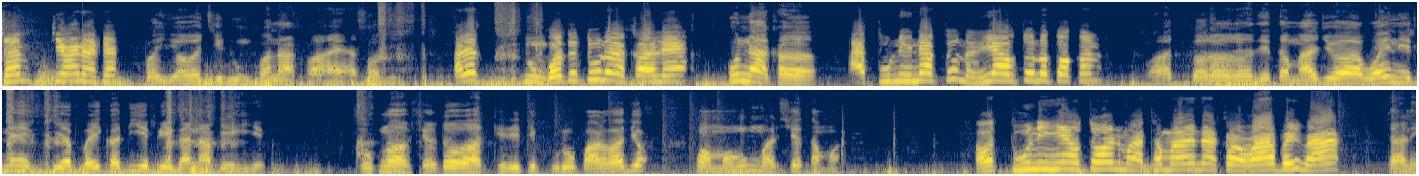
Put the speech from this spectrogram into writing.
ચમ કેવા નાટક હવે વચ્ચે ડુંગો નાખવા આયા તે. અરે ડુંગો તો તું નાખ લે. કોણ નાખ આ તું નહીં નાખતો નહીં આવતો ન તો કણ. વાત કરો જે તમારે જેવા હોય ને એટલે બે ભાઈ કદીએ ભેગા ના બેસીએ કોકનો અવસર તો હથેળીથી પૂરો પાડવા દો આમાં શું મળશે તમારે? હવે તું નહીં આવતો ને માથા મારે નાખ વાહ ભાઈ વાહ. તાણે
